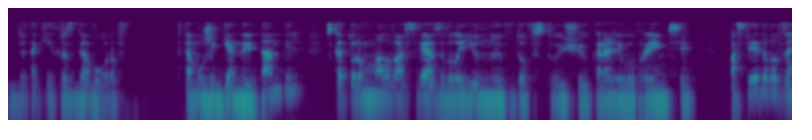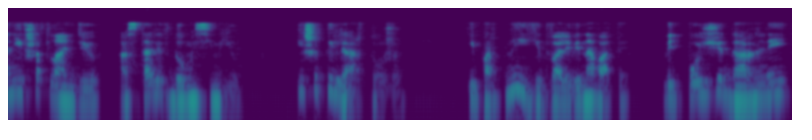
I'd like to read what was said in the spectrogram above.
для таких разговоров – тому же Генри Данвиль, которым молва связывала юную вдовствующую королеву в Реймсе, последовал за ней в Шотландию, оставив дома семью. И Шателяр тоже. И портные едва ли виноваты, ведь позже Дарнлей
